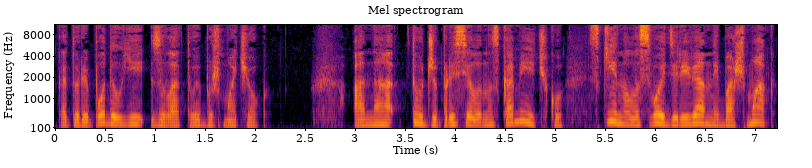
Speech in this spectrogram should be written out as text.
который подал ей золотой башмачок. Она тут же присела на скамеечку, скинула свой деревянный башмак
